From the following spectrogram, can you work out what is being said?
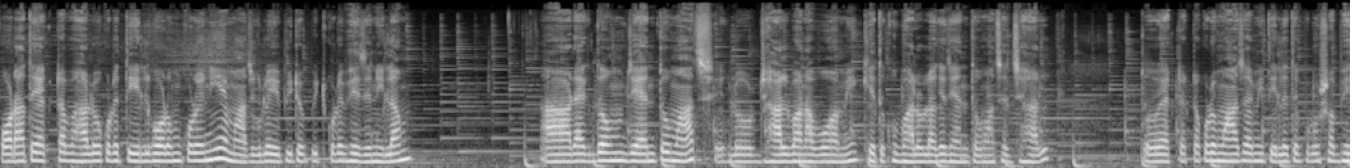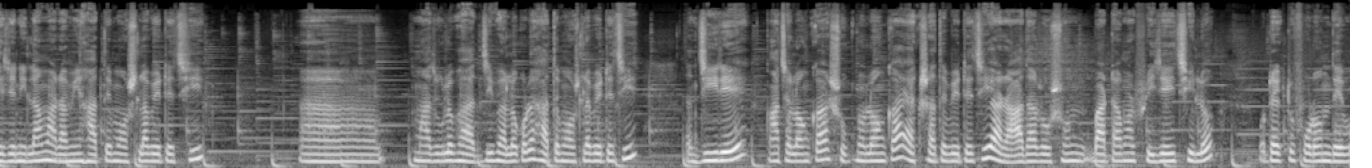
কড়াতে একটা ভালো করে তেল গরম করে নিয়ে মাছগুলো এপিট ওপিট করে ভেজে নিলাম। আর একদম জ্যান্ত মাছ, এগুলো ঝাল বানাবো আমি, খেতে খুব ভালো লাগে জ্যান্ত মাছের ঝাল। তো একটা একটা করে মাছ আমি তেলেতে পুরো সব ভেজে নিলাম আর আমি হাতে মশলা বেটেছি। মাছগুলো ভাজছি ভালো করে হাতে মশলা বেটেছি। জিরে, কাঁচা লঙ্কা, শুকনো লঙ্কা একসাথে বেটেছি আর আদা, রসুন বাটা আমার ফ্রিজেই ছিল। ওটা একটু ফোড়ন দেব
